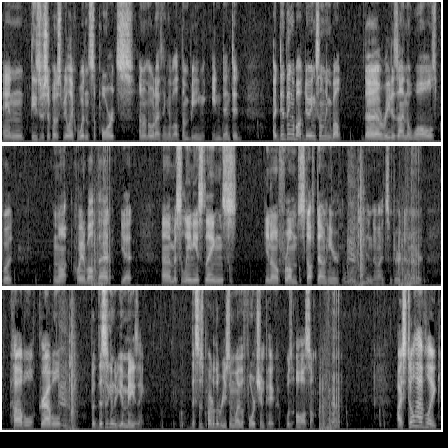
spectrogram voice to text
And these are supposed to be like wooden supports. I don't know what I think about them being indented. I did think about doing something about the redesign the walls, but not quite about that yet. Uh, miscellaneous things, you know, from stuff down here. Ooh, I didn't know I had some dirt down here. Cobble, gravel, but this is going to be amazing. This is part of the reason why the fortune pick was awesome. I still have like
